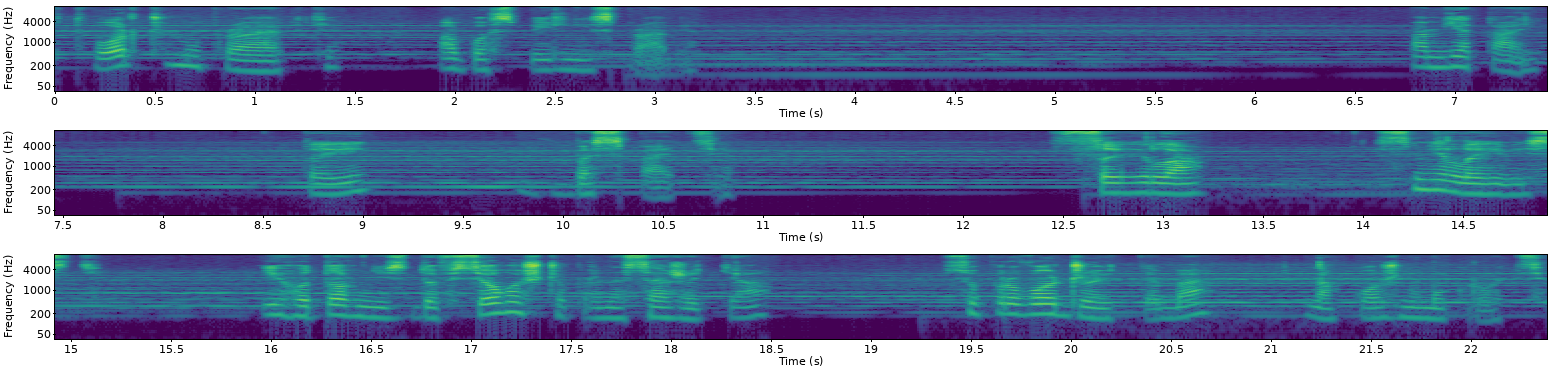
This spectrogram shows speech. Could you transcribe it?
в творчому проєкті або спільній справі. Пам'ятай, ти в безпеці, сила, сміливість і готовність до всього, що принесе життя, супроводжують тебе на кожному кроці.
